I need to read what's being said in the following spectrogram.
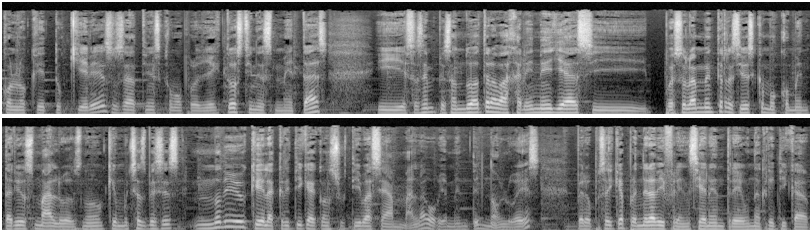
con lo que tú quieres, o sea, tienes como proyectos, tienes metas y estás empezando a trabajar en ellas y pues solamente recibes como comentarios malos, ¿no? Que muchas veces, no digo que la crítica constructiva sea mala, obviamente no lo es, pero pues hay que aprender a diferenciar entre una crítica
